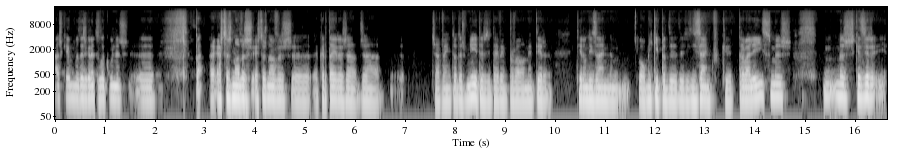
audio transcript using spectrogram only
acho que é uma das grandes lacunas. Uh, pá, estas novas, estas novas uh, carteiras já, já, já vêm todas bonitas e devem provavelmente ter ter um design ou uma equipa de, de design que, que, trabalha isso, mas, mas quer dizer,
